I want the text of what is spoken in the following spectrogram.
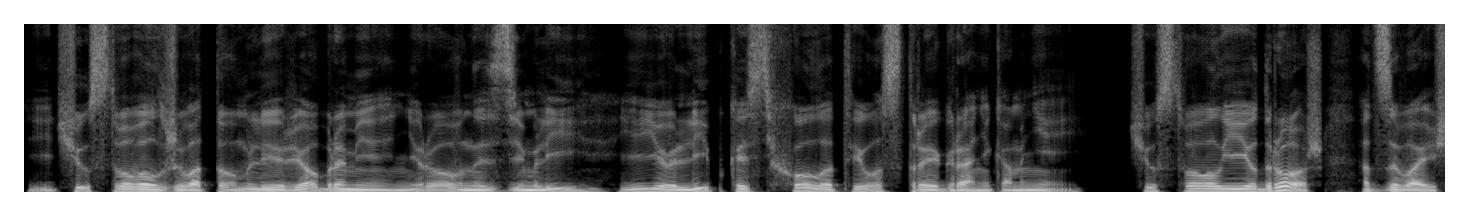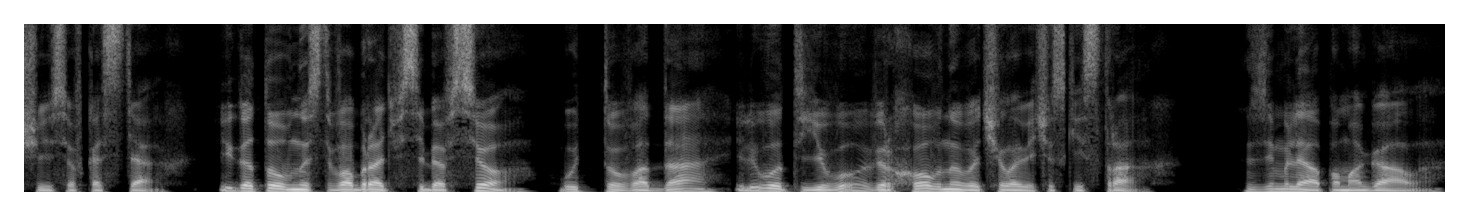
И чувствовал животом ли, ребрами, неровность земли, ее липкость, холод и острые грани камней. Чувствовал ее дрожь, отзывающуюся в костях, и готовность вобрать в себя все, будь то вода или вот его верховного человеческий страх. Земля помогала.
